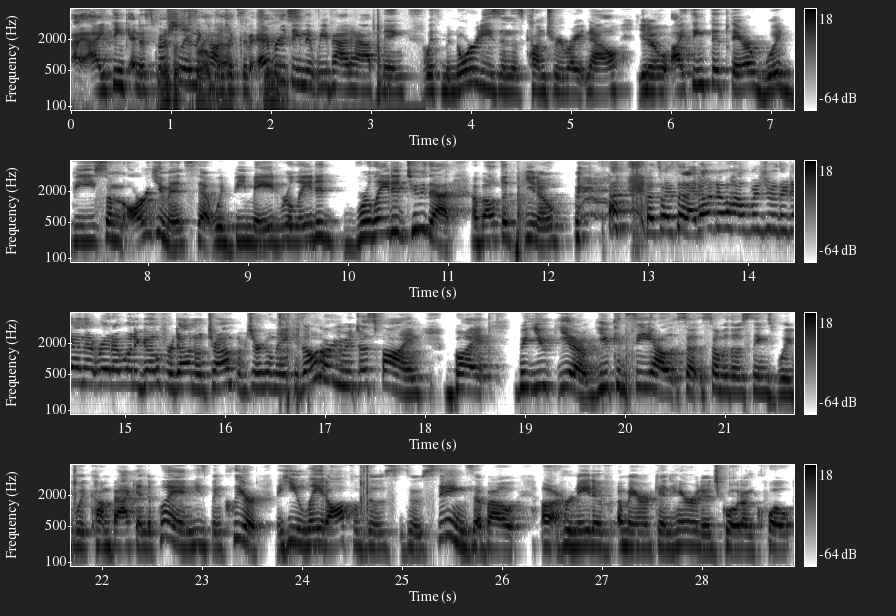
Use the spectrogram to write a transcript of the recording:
I, I think, and especially in the context of Jeez. everything that we've had happening with minorities in this country right now, you know, I think that there would be some arguments that would be made related related to that about the, you know, that's why I said I don't know how much further down that road I want to go for Donald Trump. I'm sure he'll make his own argument just fine, but but you you know you can see how so, some of those things would would come back into play. And he's been clear that he laid off of those those things about uh, her Native American heritage, quote unquote,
